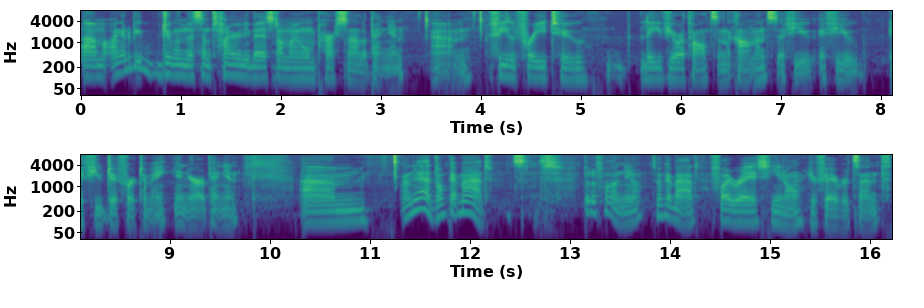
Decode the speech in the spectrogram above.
um, I'm going to be doing this entirely based on my own personal opinion. Um, feel free to leave your thoughts in the comments if you if you if you differ to me in your opinion. Um, and yeah, don't get mad. It's, it's, a bit of fun, you know. Don't get mad if I rate, you know, your favorite synth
